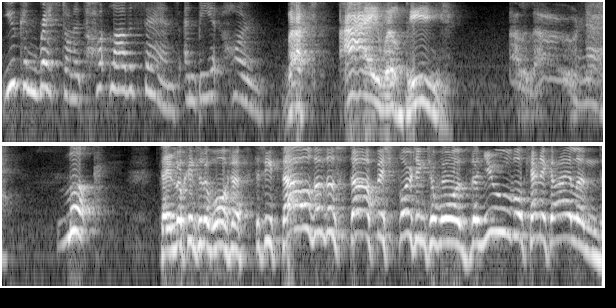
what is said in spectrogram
you can rest on its hot lava sands and be at home. But I will be alone. Look! They look into the water to see thousands of starfish floating towards the new volcanic island.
